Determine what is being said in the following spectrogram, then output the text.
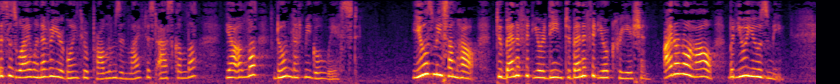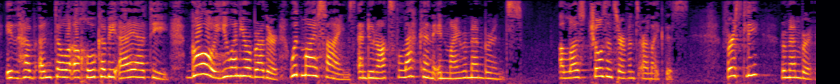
This is why whenever you're going through problems in life, just ask Allah, Ya Allah, don't let me go waste. Use me somehow to benefit your deen, to benefit your creation. I don't know how, but you use me. اذهب أنت وأخوك بآياتي Go, you and your brother, with my signs, and do not slacken in my remembrance. Allah's chosen servants are like this. Firstly, remember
